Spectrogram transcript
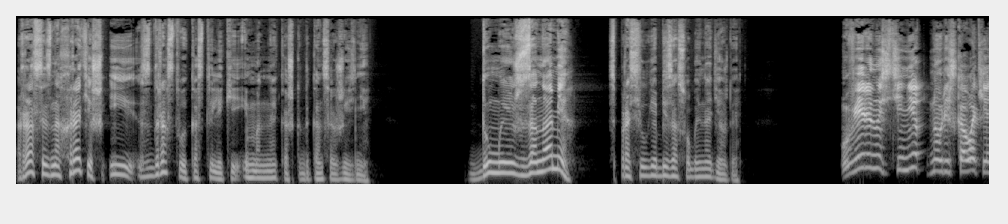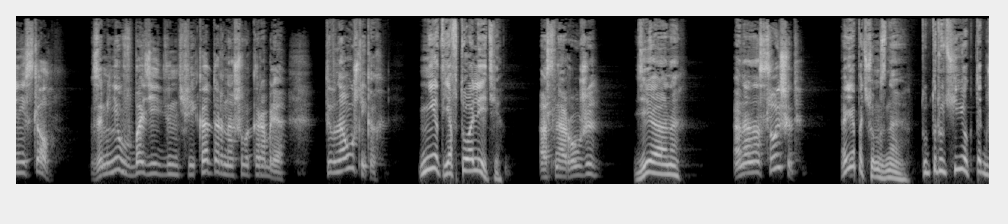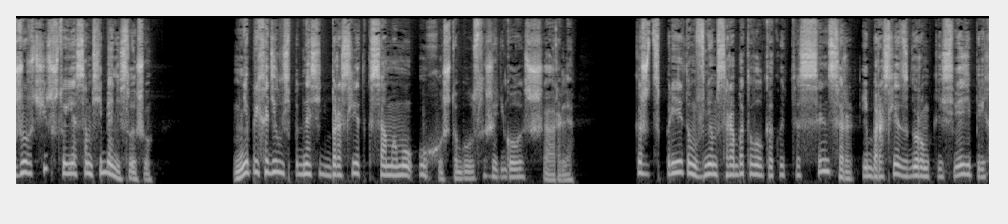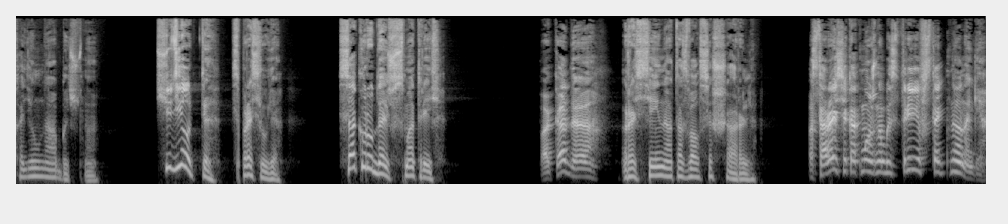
Раз изнахратишь и здравствуй, костылики и манная кашка до конца жизни. «Думаешь, за нами?» — спросил я без особой надежды. «Уверенности нет, но рисковать я не стал», Заменил в базе идентификатор нашего корабля. Ты в наушниках? Нет, я в туалете. А снаружи? Диана. Она нас слышит? А я почем знаю? Тут ручеек так журчит, что я сам себя не слышу. Мне приходилось подносить браслет к самому уху, чтобы услышать голос Шарля. Кажется, при этом в нем срабатывал какой-то сенсор, и браслет с громкой связи переходил на обычную. «Что делать-то?» — спросил я. Сакуру дальше смотреть?» «Пока да», — рассеянно отозвался Шарль. «Постарайся как можно быстрее встать на ноги.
